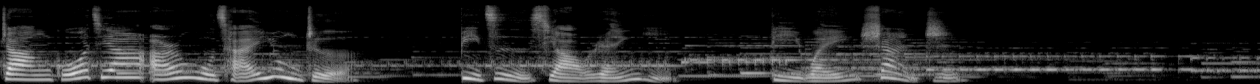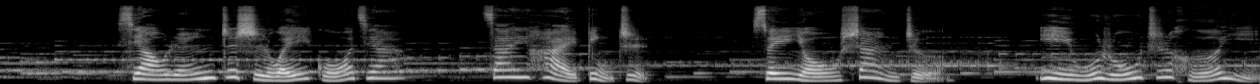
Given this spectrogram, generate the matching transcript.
长国家而务财用者，必自小人矣。彼为善之。小人之始为国家，灾害并至，虽有善者。亦无如之何矣。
